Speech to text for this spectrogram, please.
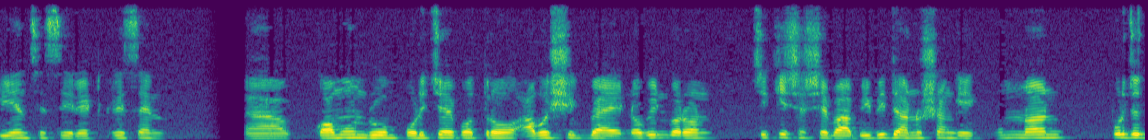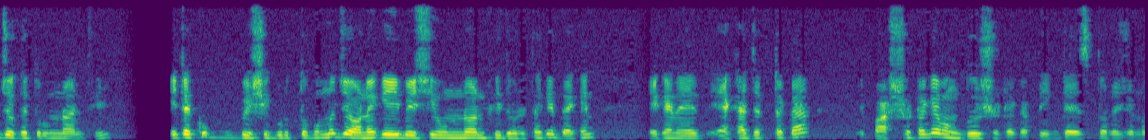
BNCC red crescent common room পরিচয়পত্র, আবশ্যিক ব্যয়, নবীনবরণ চিকিৎসা সেবা, বিবিধ আনুষঙ্গিক উন্নয়ন, প্রযোজ্য ক্ষেত্রে উন্নয়ন ফি এটা খুব বেশি গুরুত্বপূর্ণ যে অনেকেই বেশি উন্নয়ন ফি ধরে থাকে। দেখেন, এখানে এক হাজার টাকা, পাঁচশো টাকা এবং দুইশো টাকা তিনটা স্তরের জন্য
